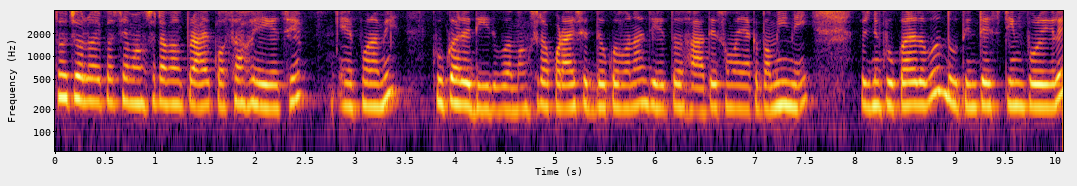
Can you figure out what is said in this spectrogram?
তো চলো এর পাশে মাংসটা আমার প্রায় কষা হয়ে গেছে। এরপর আমি কুকারে দিয়ে দেবো। মাংসটা কড়াই সেদ্ধ করব না, যেহেতু হাতে সময় একদমই নেই ওই জন্য কুকারে দেবো দু তিনটে স্টিম পড়ে গেলে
